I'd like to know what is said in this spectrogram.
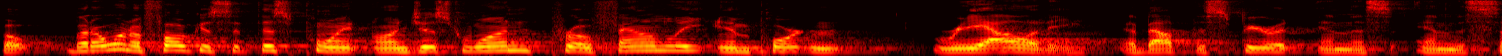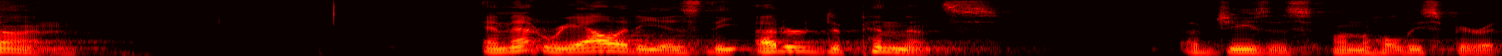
But, but I want to focus at this point on just one profoundly important reality about the Spirit and the, and the Son. And that reality is the utter dependence of Jesus on the Holy Spirit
